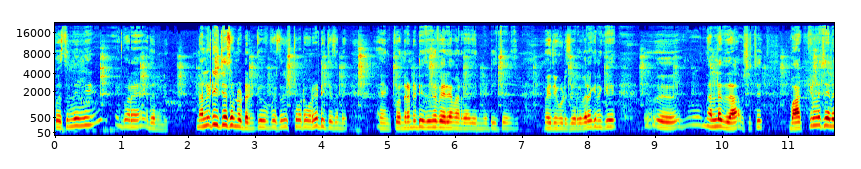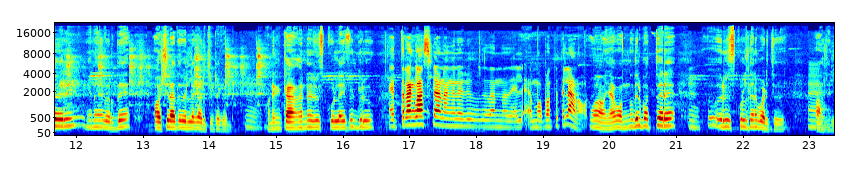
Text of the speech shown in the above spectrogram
പേഴ്സണലി കുറേ ഇതുണ്ട്. നല്ല ടീച്ചേഴ്സ് ഉണ്ട് കേട്ടോ. എനിക്ക് പേഴ്സണലി ഇഷ്ടപ്പെട്ട കുറേ ടീച്ചേഴ്സ് ഉണ്ട്. എനിക്ക് ഒന്ന് രണ്ട് ടീച്ചേഴ്സിന്റെ പേര് ഞാൻ പറഞ്ഞത് എന്റെ ടീച്ചേഴ്സ് മൈദ്യം കൂടി സാർ ഇവരൊക്കെ എനിക്ക് നല്ലതാണ് പക്ഷേ ബാക്കിയുള്ള ചിലവർ ഇങ്ങനെ വെറുതെ ആവശ്യമില്ലാത്ത പേരിലൊക്കെ അടിച്ചിട്ടൊക്കെ ഉണ്ട്. അതുകൊണ്ട് എനിക്ക് അങ്ങനെ ഒരു സ്കൂൾ ലൈഫ് എനിക്കൊരു എത്രാം ക്ലാസ്സിലാണ് അങ്ങനെ ഒരു വന്നത്? മൊത്തത്തിലാണോ? ആ ഞാൻ ഒന്നതിൽ പത്ത് വരെ ഒരു സ്കൂളിൽ തന്നെ പഠിച്ചത്. അതിൽ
